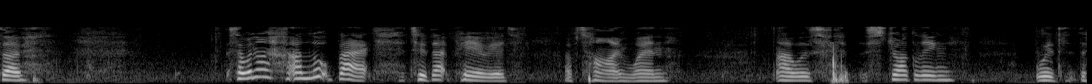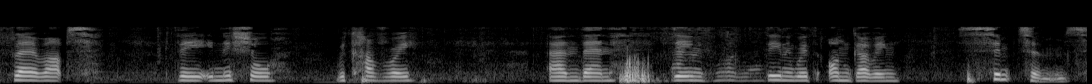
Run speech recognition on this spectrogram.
so, so when I, I look back to that period of time when I was struggling with the flare ups, the initial recovery, and then dealing, dealing with ongoing symptoms.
